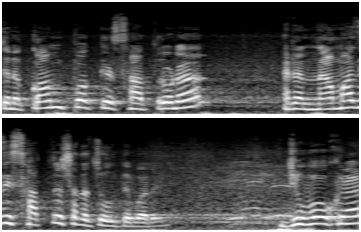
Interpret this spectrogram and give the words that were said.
যেন কমপক্ষে ছাত্ররা একটা নামাজি ছাত্রের সাথে চলতে পারে। যুবকরা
